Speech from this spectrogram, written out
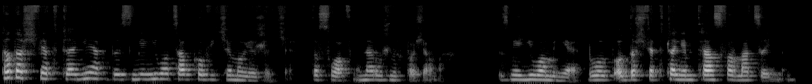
to doświadczenie jakby zmieniło całkowicie moje życie, dosłownie, na różnych poziomach. zmieniło mnie, było doświadczeniem transformacyjnym.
